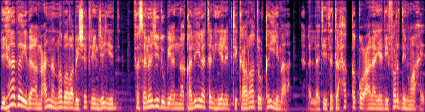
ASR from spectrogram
لهذا إذا أمعنا النظر بشكل جيد فسنجد بأن قليلة هي الابتكارات القيمة التي تتحقق على يد فرد واحد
